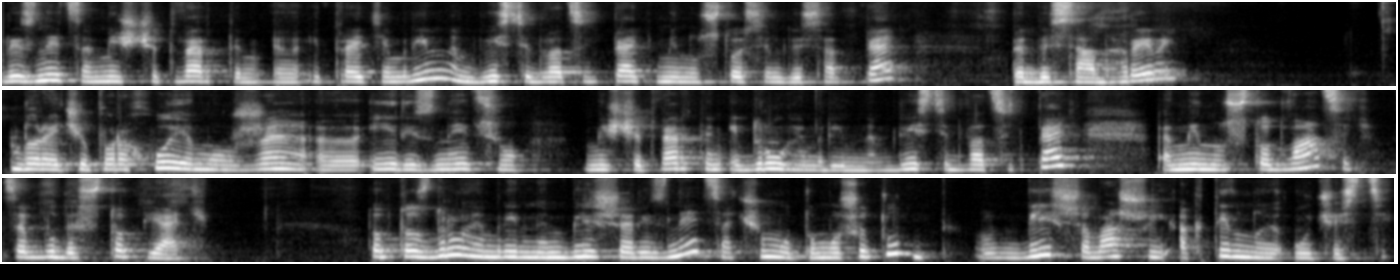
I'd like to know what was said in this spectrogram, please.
Різниця між четвертим е, і третім рівнем 225 мінус 175 50 гривень. До речі, порахуємо вже е, і різницю між четвертим і другим рівнем. 225 мінус 120 це буде 105. Тобто з другим рівнем більша різниця. Чому? Тому що тут більше вашої активної участі.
